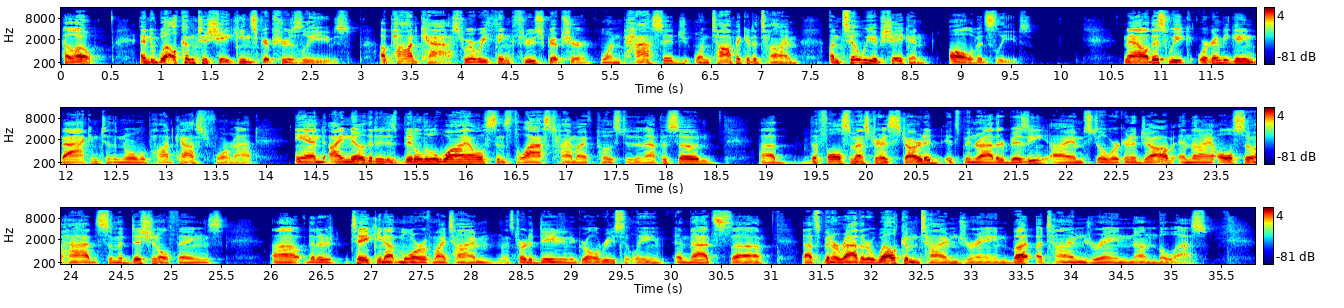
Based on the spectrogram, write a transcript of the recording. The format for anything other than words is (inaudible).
Hello, and welcome to Shaking Scripture's Leaves, a podcast where we think through Scripture, one passage, one topic at a time, until we have shaken all of its leaves. Now, this week, we're going to be getting back into the normal podcast format, and I know that it has been a little while since the last time I've posted an episode. Uh, the fall semester has started. It's been rather busy. I am still working a job, and then I also had some additional things uh, that are taking up more of my time. I started dating a girl recently, and that's uh, that's been a rather welcome time drain, but a time drain nonetheless.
